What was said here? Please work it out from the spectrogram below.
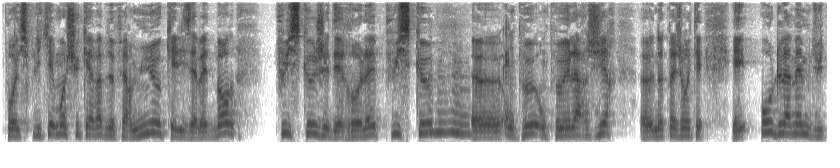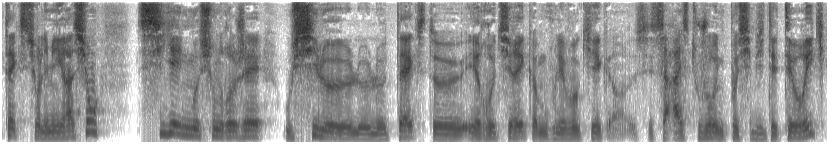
pour expliquer, moi je suis capable de faire mieux qu'Elisabeth Borne, puisque j'ai des relais, puisque mmh. Euh, on, peut, on peut élargir notre majorité. Et au-delà même du texte sur l'immigration, s'il y a une motion de rejet ou si le, texte euh, est retiré, comme vous l'évoquiez, ça reste toujours une possibilité théorique.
